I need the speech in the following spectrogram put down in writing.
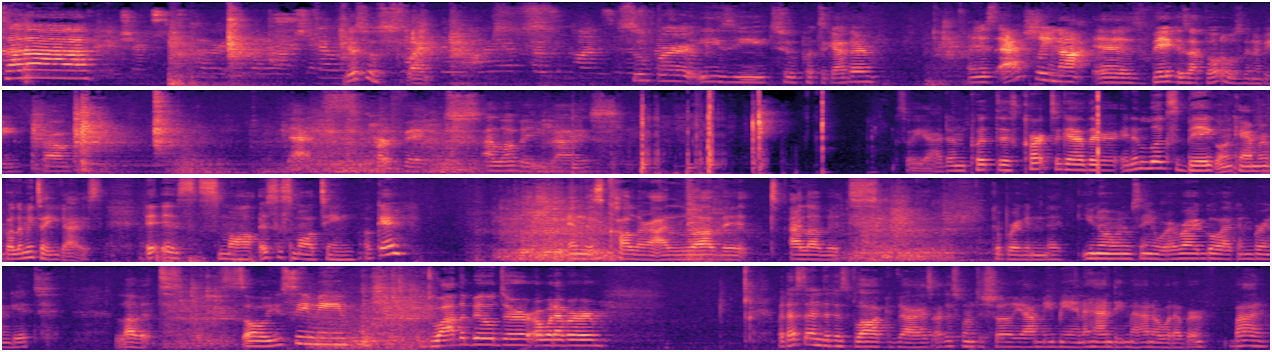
Ta-da! This was like super easy to put together. And it's actually not as big as I thought it was gonna be. So that's perfect. I love it, you guys. So yeah, I done put this cart together and it looks big on camera, but let me tell you guys, it is small. It's a small thing, okay? In this color. I love it. I love it. Could bring it you know what I'm saying? Wherever I go, I can bring it. Love it. So you see me, Dwa the Builder or whatever. But that's the end of this vlog, you guys. I just wanted to show y'all me being a handyman or whatever. Bye.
